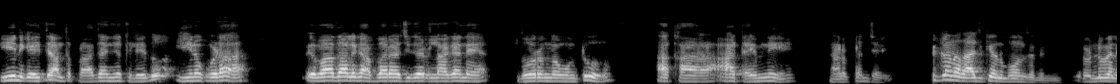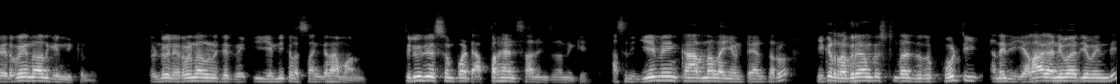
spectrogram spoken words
ఈయనకైతే అంత ప్రాధాన్యత లేదు. ఈయన కూడా వివాదాలుగా అబ్బారాజు గారి లాగానే దూరంగా ఉంటూ ఆ కా- ఆ టైంని నడపడం జరిగింది. ఇప్పటికైనా రాజకీయ అనుభవం జరిగింది రెండు వేల ఇరవై నాలుగు ఎన్నికలు. రెండు వేల ఇరవై నాలుగులో జరిగిన ఈ ఎన్నికల సంగ్రామాలు తెలుగుదేశం పార్టీ అప్పర్ హ్యాండ్ సాధించడానికి అసలు ఏమేం కారణాలు అయి ఉంటాయి అంటారు? ఇక్కడ రఘురామకృష్ణరాజు పోటీ అనేది ఎలాగ అనివార్యమైంది?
